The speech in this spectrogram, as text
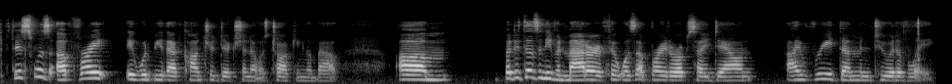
If this was upright, it would be that contradiction I was talking about. Um, but it doesn't even matter if it was upright or upside down. I read them intuitively.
